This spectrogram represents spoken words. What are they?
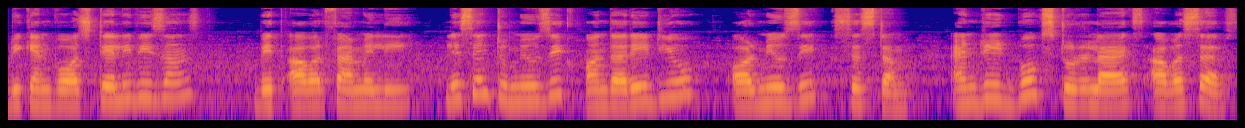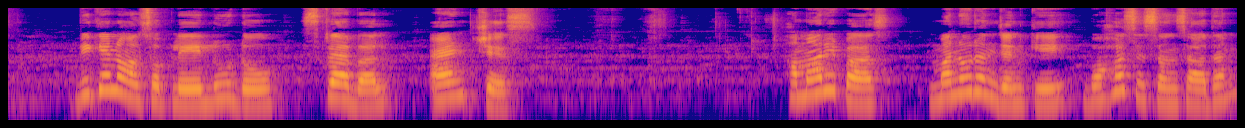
we can watch television with our family listen to music on the radio और music system and read books to relax ourself We can also play Ludo, Scrabble and Chess. हमारे पास मनोरंजन के बहुत से संसाधन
